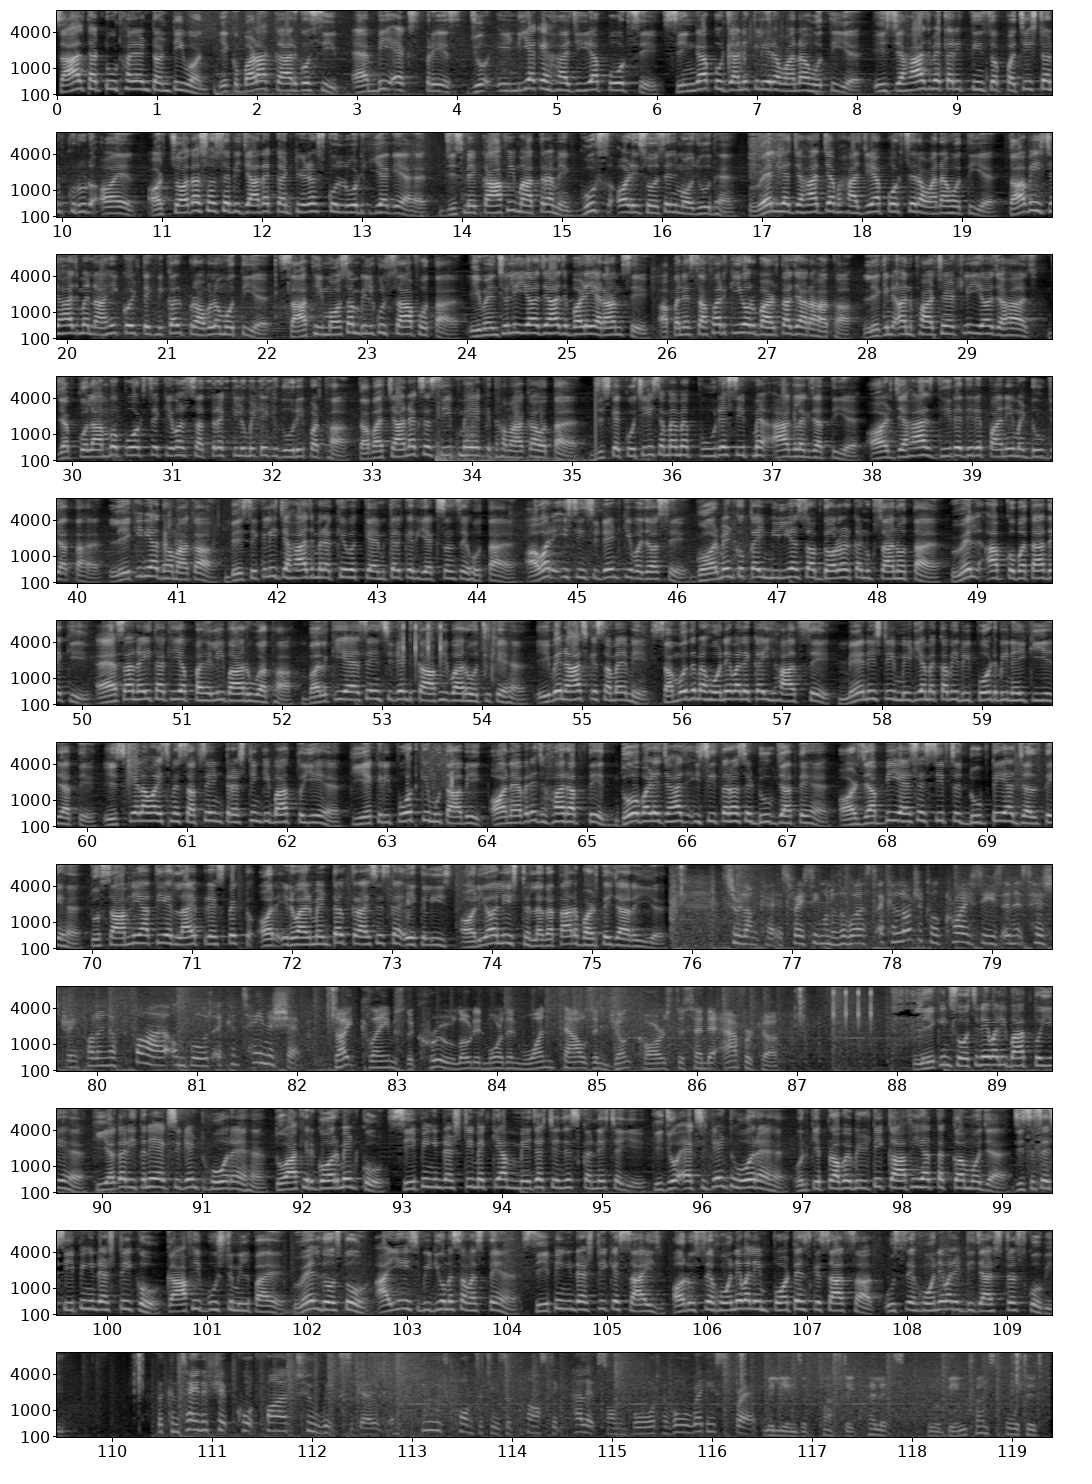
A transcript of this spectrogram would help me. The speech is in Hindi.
साल था 2021 एक बड़ा कार्गो शिप एमबी एक्सप्रेस जो इंडिया के हजीरा पोर्ट से सिंगापुर जाने के लिए रवाना होती है। इस जहाज़ में करीब 325 टन क्रूड ऑयल और 1400 से भी ज़्यादा कंटेनर्स को लोड किया गया है, जिसमें काफ़ी मात्रा में गुड्स और रिसोर्सेज मौजूद हैं। वेल यह जहाज़ जब हाजिया पोर्ट से रवाना होती है, तब इस जहाज़ में ना ही कोई टेक्निकल प्रॉब्लम होती है, साथ ही मौसम बिल्कुल साफ़ होता है। इवेंचुअली यह जहाज़ बड़े आराम से अपने सफ़र की ओर बढ़ता जा रहा था, लेकिन अनफॉर्चुनेटली यह जहाज़ जब कोलंबो पोर्ट से केवल 17 किलोमीटर की दूरी पर था, तब अचानक से शिप में एक धमाका होता है, जिसके कुछ ही समय में पूरे शिप में आग लग जाती है और जहाज़ धीरे धीरे पानी में डूब जाता है। लेकिन यह धमाका बेसिकली जहाज़ में रखे हुए केमिकल के रिएक्शन से होता है और इस इंसिडेंट की वजह से गवर्नमेंट को कई मिलियंस ऑफ़ डॉलर का नुकसान होता है। वेल आपको बता दे की ऐसा नहीं था की यह पहली बार हुआ था, बल्कि ऐसे इंसिडेंट काफ़ी बार हो चुके हैं। इवन आज के समय में समुद्र में होने वाले कई हादसे मेन स्ट्रीम मीडिया में कभी रिपोर्ट भी नहीं किए जाते इसके अलावा इसमें सबसे इंटरेस्टिंग की बात तो ये है कि एक रिपोर्ट के मुताबिक ऑन एवरेज हर हफ़्ते दो बड़े जहाज़ इसी तरह से डूब जाते हैं और जब भी ऐसे शिप से डूबते या जलते हैं तो सामने आती है लाइफ रेस्पेक्ट और इन्वायरमेंटल क्राइसिस का एक लिस्ट और यह लिस्ट लगातार बढ़ती जा रही है Sri Lanka is facing one of the worst ecological crises in its history following a fire on board a container ship. Site claims the crew loaded more than 1,000 junk cars to send to Africa लेकिन सोचने वाली बात तो ये है कि अगर इतने एक्सीडेंट हो रहे हैं तो आखिर गवर्नमेंट को शिपिंग इंडस्ट्री में क्या मेजर चेंजेस करने चाहिए कि जो एक्सीडेंट हो रहे हैं उनकी प्रोबेबिलिटी काफ़ी हद तक कम हो जाए जिससे शिपिंग इंडस्ट्री को काफ़ी बूस्ट मिल पाए। वेल well, दोस्तों आइए इस वीडियो में समझते हैं शिपिंग इंडस्ट्री के साइज़ और उससे होने वाले इंपॉर्टेंस के साथ साथ उससे होने वाले डिजास्टर्स को भी। The container ship caught fire two weeks ago, and huge quantities of plastic pellets on board have already spread. Millions of plastic pellets that were being transported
